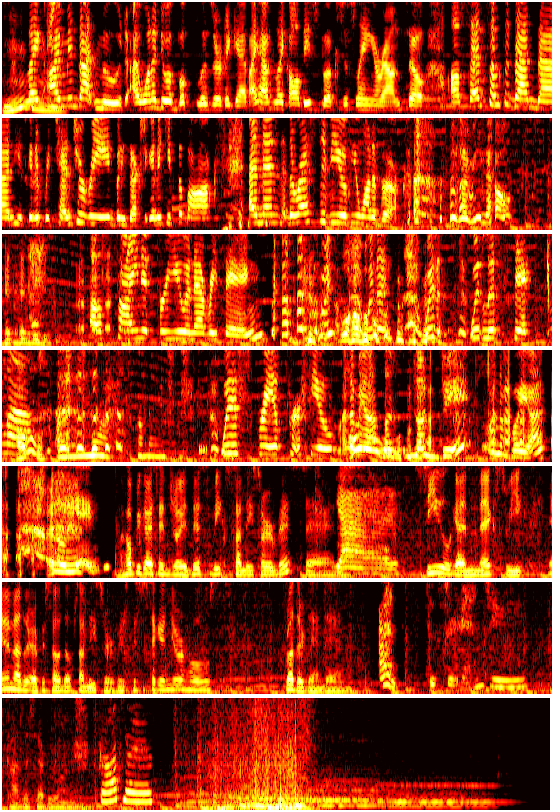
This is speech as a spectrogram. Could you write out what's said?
Mm. Like I'm in that mood. I want to do a book blizzard again. I have like all these books just laying around. So I'll send some to Dan Dan. He's gonna pretend to read, but he's actually gonna keep the box. And then the rest of you, if you want a book, let me know. Hey. I'll sign it for you and everything. with, with a with with lipstick. Oh. Um, With a spray of perfume. Alam mo yan? Oh. Lan- Landi? Ano ba yan? Okay. I hope you guys enjoyed this week's Sunday service and Yes. see you again next week in another episode of Sunday Service. This is again your host, Brother Dan Dan. And Sister Angie. God bless everyone. God bless.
